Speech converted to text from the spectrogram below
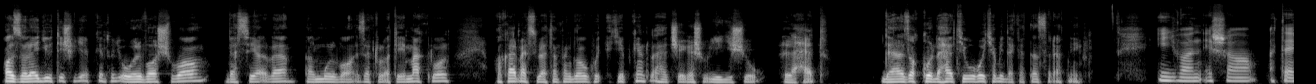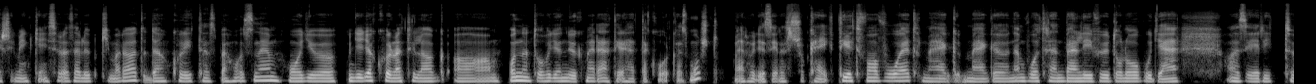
Azzal együtt is egyébként, hogy olvasva, beszélve, tanulva ezekről a témákról, akár megszülethetnek dolgok, hogy egyébként lehetséges, hogy így is jó lehet. De ez akkor lehet jó, hogyha mindenketten szeretnék. Így van, és a, a teljesítménykényszer az előbb kimarad, de akkor itt ezt behoznám, hogy ö, ugye gyakorlatilag a, onnantól, hogy a nők már átélhettek orgazmust, mert hogy azért ez sokáig tiltva volt, meg, meg nem volt rendben lévő dolog, ugye azért itt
